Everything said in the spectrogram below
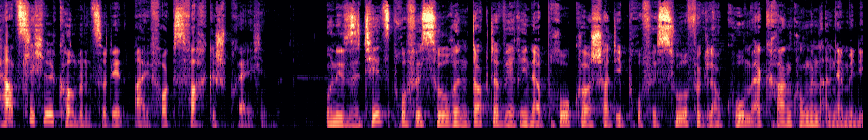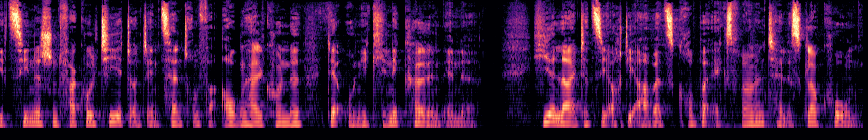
Herzlich willkommen zu den iFox Fachgesprächen. Universitätsprofessorin Dr. Verena Prokosch hat die Professur für Glaukomerkrankungen an der Medizinischen Fakultät und dem Zentrum für Augenheilkunde der Uniklinik Köln inne. Hier leitet sie auch die Arbeitsgruppe Experimentelles Glaukom.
